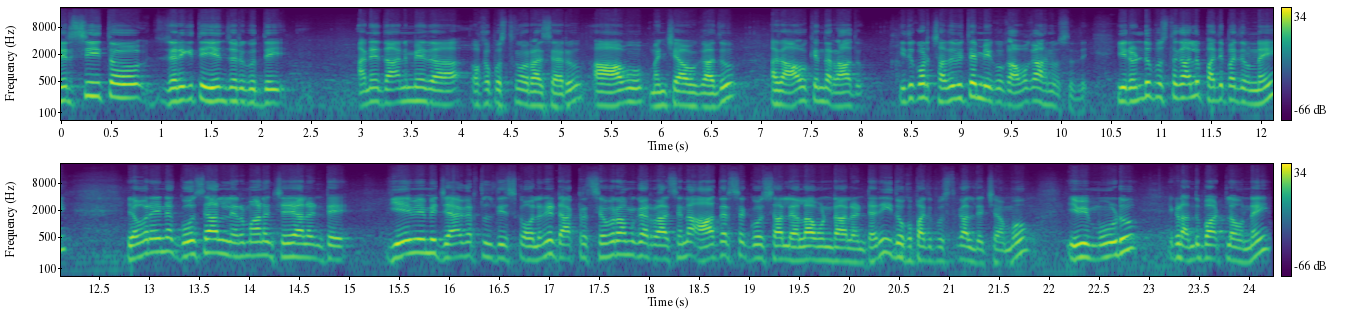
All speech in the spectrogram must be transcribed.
జెర్సీతో జరిగితే ఏం జరుగుద్ది? అనే దాని మీద ఒక పుస్తకం రాశారు. ఆ ఆవు మంచి ఆవు కాదు అది ఆవు కింద రాదు. ఇది కూడా చదివితే మీకు ఒక అవగాహన వస్తుంది. ఈ రెండు పుస్తకాలు పది పది ఉన్నాయి. ఎవరైనా గోశాల నిర్మాణం చేయాలంటే ఏమేమి జాగ్రత్తలు తీసుకోవాలని డాక్టర్ శివరామ్ గారు రాసిన ఆదర్శ గోశాలలు ఎలా ఉండాలంటే అని ఇది ఒక పది పుస్తకాలు తెచ్చాము. ఇవి మూడు ఇక్కడ అందుబాటులో ఉన్నాయి.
